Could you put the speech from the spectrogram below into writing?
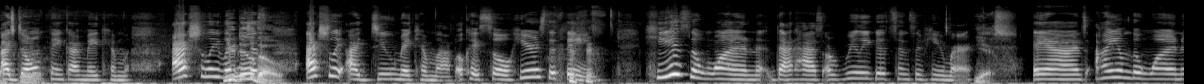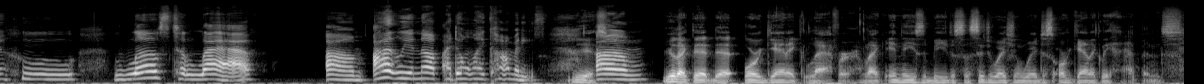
I don't good. think I make him. Actually, let You me do, just. though. Actually, I do make him laugh. Okay, so here's the thing. He's the one that has a really good sense of humor. yes, And I am the one who loves to laugh. Um, oddly enough, I don't like comedies. yes. Um, You're like that that organic laugher. Like it needs to be just a situation where it just organically happens.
